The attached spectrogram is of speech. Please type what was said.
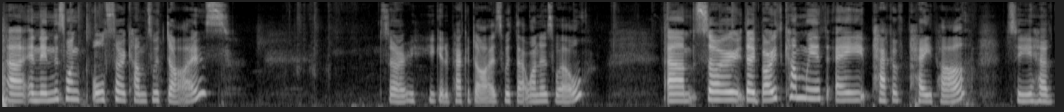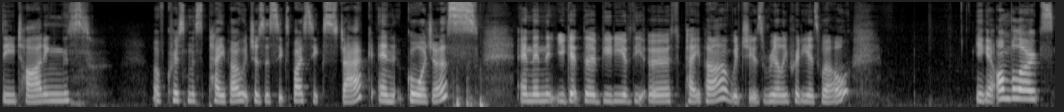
Uh, and then this one also comes with dies. So you get a pack of dies with that one as well. Um, so they both come with a pack of paper. So you have the Tidings of Christmas paper, which is a 6x6 stack and gorgeous. And then you get the Beauty of the Earth paper, which is really pretty as well. You get envelopes.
